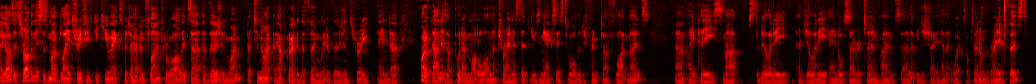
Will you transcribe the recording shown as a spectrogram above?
Hey guys, it's Rob and this is my Blade 350QX, which I haven't flown for a while. It's a, a version 1, but tonight I upgraded the firmware to version 3. And uh, what I've done is I've put a model on the Taranis that gives me access to all the different uh, flight modes. Um, AP, Smart, Stability, Agility, and also Return Home. So let me just show you how that works. I'll turn on the radio first.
